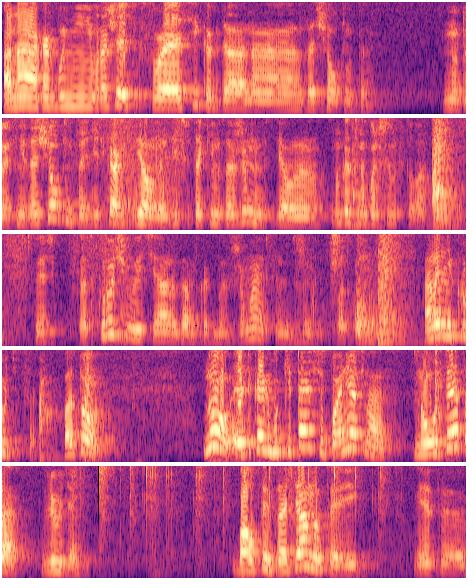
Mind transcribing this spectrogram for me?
она как бы не вращается по своей оси, когда она защелкнута. Ну, то есть не защелкнута, здесь как сделано, здесь вот таким зажимом сделано, ну, как на большинство. То есть откручиваете, она там как бы сжимается или сжимается под. Она не крутится. Потом, ну, это как бы Китай, все понятно, но вот это, люди, болты затянуты, и это,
